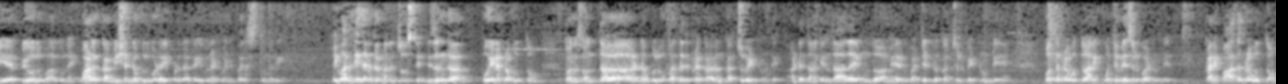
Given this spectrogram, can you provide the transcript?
ఎఫ్పిఓలు పాల్గొన్నాయి. వాళ్ళకి కమిషన్ డబ్బులు కూడా ఇప్పటిదాకా ఇవ్వనటువంటి పరిస్థితి ఉన్నది. ఇవన్నీ కనుక మనం చూస్తే నిజంగా పోయిన ప్రభుత్వం తన సొంత డబ్బులు పద్ధతి ప్రకారం ఖర్చు పెట్టుంటే అంటే తనకు ఎంత ఆదాయం ఉందో ఆ మేరకు బడ్జెట్లో ఖర్చులు పెట్టుంటే కొత్త ప్రభుత్వానికి కొంచెం వెసులుబాటు ఉండేది. కానీ పాత ప్రభుత్వం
